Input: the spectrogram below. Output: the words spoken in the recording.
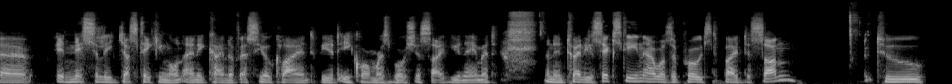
uh, initially just taking on any kind of SEO client, be it e-commerce, brochure site, you name it. And in 2016, I was approached by The Sun to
